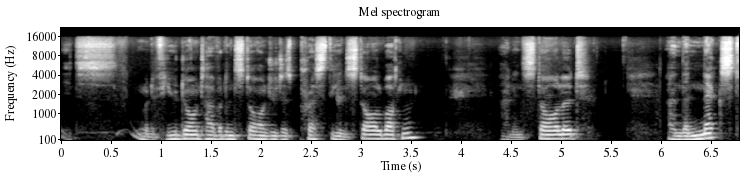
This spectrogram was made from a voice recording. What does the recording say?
it's but if you don't have it installed, you just press the install button and install it. And the next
